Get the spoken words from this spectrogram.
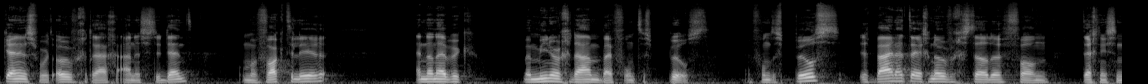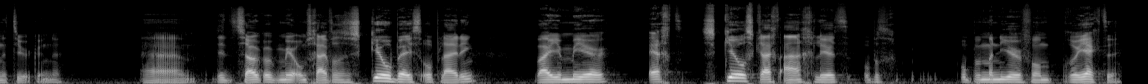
kennis wordt overgedragen aan een student om een vak te leren. En dan heb ik mijn minor gedaan bij Fontes Pulst. Fontes Pulst is bijna het tegenovergestelde van technische natuurkunde. Uh, dit zou ik ook meer omschrijven als een skill-based opleiding, waar je meer echt skills krijgt aangeleerd op, het, op een manier van projecten.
